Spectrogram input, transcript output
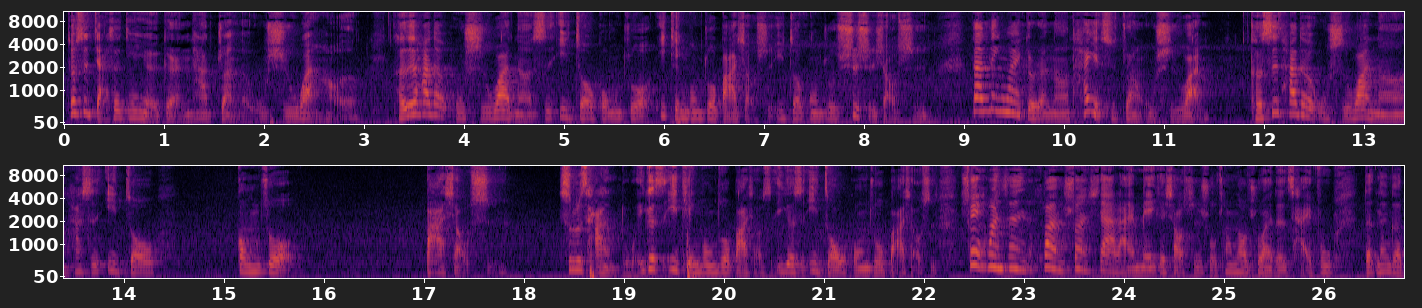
就是假设今天有一个人他赚了五十万好了，可是他的五十万呢是一周工作，一天工作八小时，一周工作四十小时。但另外一个人呢，他也是赚五十万，可是他的五十万呢，他是一周工作八小时。是不是差很多？一个是一天工作八小时，一个是一周工作八小时，所以换算换算下来，每一个小时所创造出来的财富的那个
